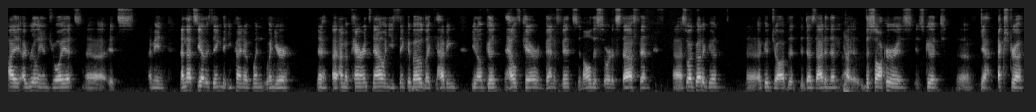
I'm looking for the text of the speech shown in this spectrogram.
I I really enjoy it. Uh, it's I mean, and that's the other thing that you kind of when when you're uh, I- I'm a parent now, and you think about like having you know good health care and benefits and all this sort of stuff and uh, so i've got a good uh, a good job that, that does that and then Yeah. uh, the soccer is is good uh, yeah extra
